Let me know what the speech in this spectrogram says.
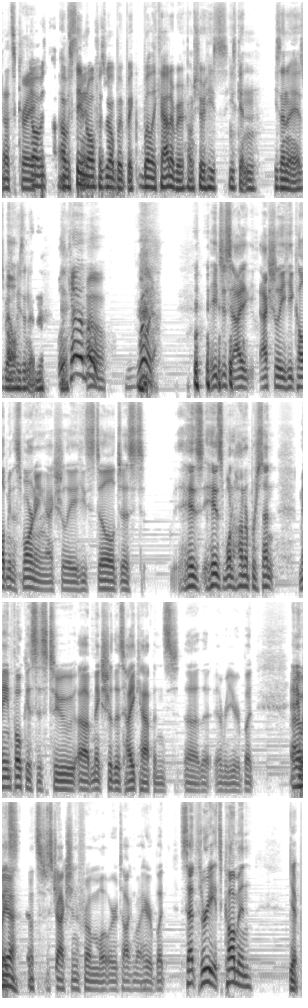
that's great. I was I was That's saying off as well, but, but Willie Caribou, I'm sure he's he's getting he's in it as well. Oh. He's in it. The, yeah. Caribou. Oh, Willie. he just I actually he called me this morning. Actually, he's still just his his 100% main focus is to uh, make sure this hike happens uh, that every year. But Oh, anyways, yeah, that's that's- distraction from what we are talking about here. But set three, it's coming. Yep.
